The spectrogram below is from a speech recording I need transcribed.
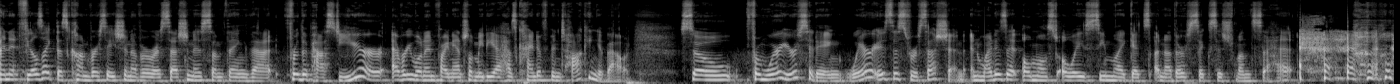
and it feels like this conversation of a recession is something that for the past year everyone in financial media has kind of been talking about. So from where you're sitting where is this recession? And why does it almost always seem like it's another six-ish months ahead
